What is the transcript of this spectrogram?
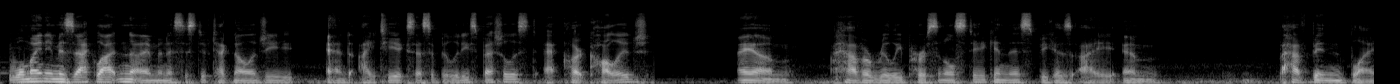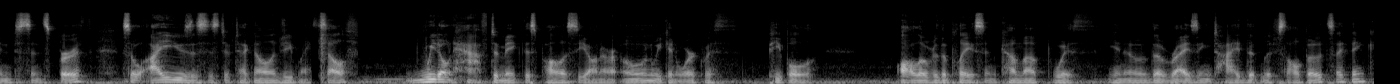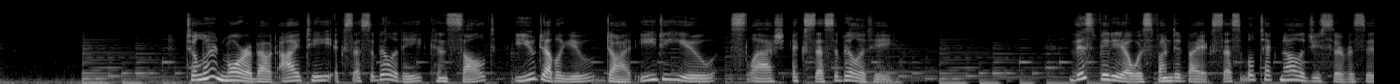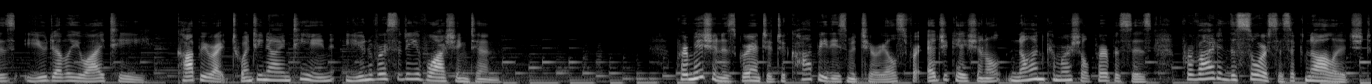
Well, my name is Zach Latin. I'm an assistive technology and IT accessibility specialist at Clark College. I um, have a really personal stake in this because I am have been blind since birth, so I use assistive technology myself. We don't have to make this policy on our own. We can work with people all over the place and come up with, you know, the rising tide that lifts all boats, I think. To learn more about IT accessibility, consult uw.edu/accessibility. This video was funded by Accessible Technology Services, UWIT. Copyright 2019, University of Washington. Permission is granted to copy these materials for educational, non-commercial purposes, provided the source is acknowledged.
